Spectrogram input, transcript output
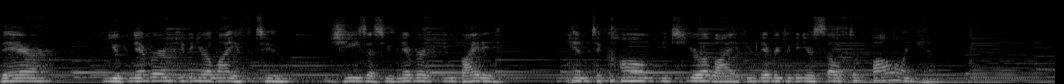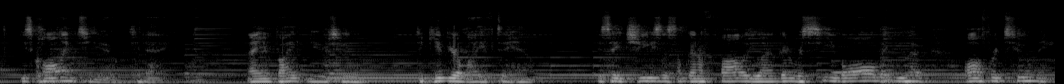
there and you've never given your life to Jesus, you've never invited him to come into your life, you've never given yourself to following him, he's calling to you today. And I invite you to, to give your life to him say, Jesus, I'm going to follow you. I'm going to receive all that you have offered to me.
